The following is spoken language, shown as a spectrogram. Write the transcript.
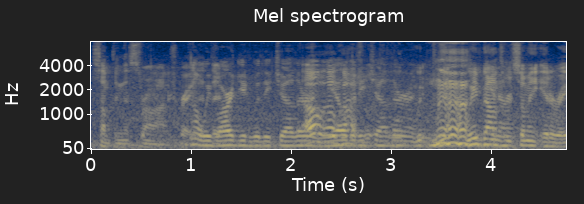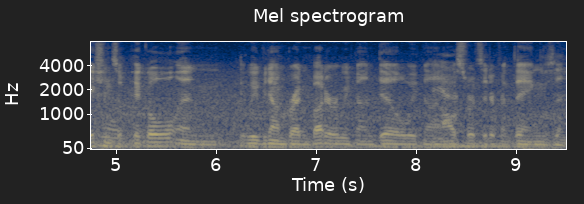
something that's thrown on a tray. No, that we've argued with each other Oh, and oh, yelled gosh. at each other. We, And, have we, gone you know. through so many iterations of pickle, and we've done bread and butter, we've done dill, we've done Yeah. all sorts of different things, and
